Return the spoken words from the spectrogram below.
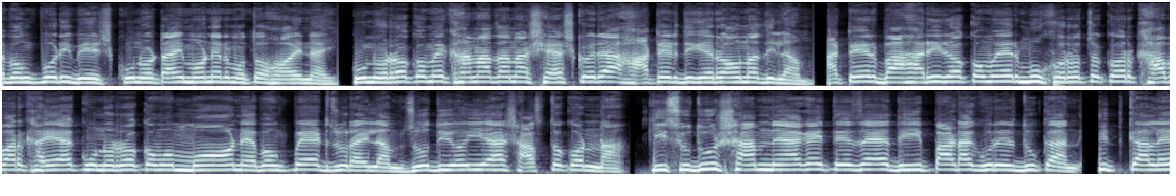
এবং পরিবেশ কোনোটাই মনের মতো হয় নাই। কোন রকমে খানা দানা শেষ করে হাটের দিকে রওনা দিলাম। হাটের বাহারি রকমের মুখরোচকর খাবার খাইয়া কোন রকম মন এবং পেট জুড়াইলাম, যদিও ইহা স্বাস্থ্যকর না। কিছু দূর সামনে আগাইতে যায় দি পাড়াগুড়ের দোকান। শীতকালে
